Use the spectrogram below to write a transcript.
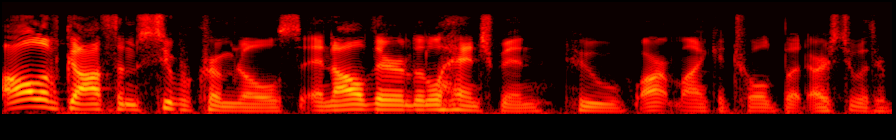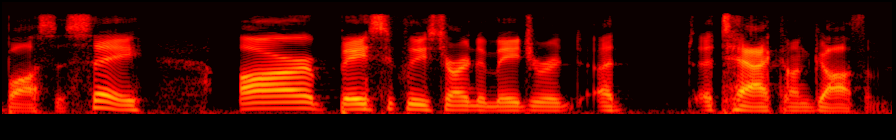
all of Gotham's super criminals and all their little henchmen, who aren't mind controlled but are still doing what their bosses say, are basically starting to major a- a- attack on Gotham.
